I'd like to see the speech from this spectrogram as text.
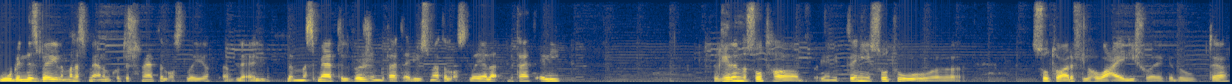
وبالنسبة لي لما أنا سمعت أنا ما كنتش سمعت الأصلية قبل Ellie. لما سمعت ال version بتاعت Ellie وسمعت الأصلية لا بتاعت Ellie غير إن صوتها يعني التاني صوته صوته عارف اللي هو عالي شوية كده وبتاع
